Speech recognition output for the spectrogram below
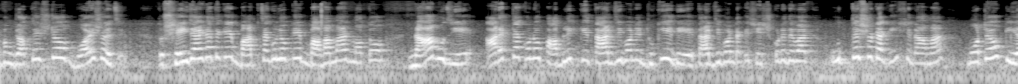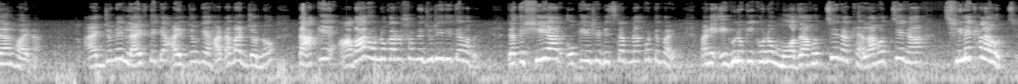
এবং যথেষ্ট বয়স হয়েছে। তো সেই জায়গা থেকে বাচ্চাগুলোকে বাবা মার মতো না বুঝিয়ে আরেকটা কোনো পাবলিককে তার জীবনে ঢুকিয়ে দিয়ে, তার জীবনটাকে শেষ করে দেওয়ার উদ্দেশ্যটা কি, সেটা আমার মোটেও ক্লিয়ার হয় না। একজনের লাইফ থেকে আরেকজনকে হাঁটাবার জন্য তাকে আবার অন্য কারোর সঙ্গে জুটিয়ে দিতে হবে, যাতে সে আর ওকে এসে ডিস্টার্ব না করতে পারে। মানে এগুলো কি কোনো মজা হচ্ছে না খেলা হচ্ছে না ছেলে খেলা হচ্ছে?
